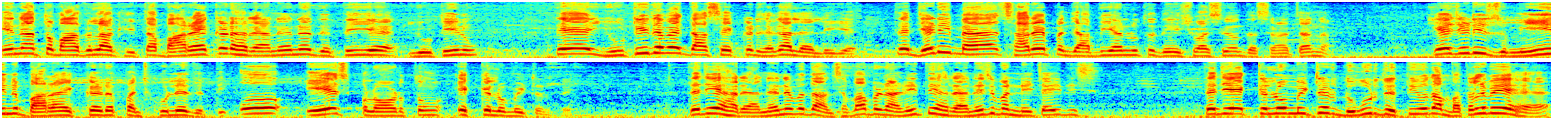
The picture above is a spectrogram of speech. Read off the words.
ਇਹਨਾਂ ਤਬਾਦਲਾ ਕੀਤਾ। 12 ਏਕੜ ਹਰਿਆਣੇ ਨੇ ਦਿੱਤੀ ਹੈ ਯੂਟੀ ਨੂੰ। ਤੇ ਯੂਟੀ ਦੇ ਵਿੱਚ 10 ਏਕੜ ਜਗ੍ਹਾ ਲੈ ਲਈ ਹੈ। ਤੇ ਜਿਹੜੀ ਮੈਂ ਸਾਰੇ ਪੰਜਾਬੀਆਂ ਨੂੰ ਤੇ ਦੇਸ਼ ਵਾਸੀਆਂ ਨੂੰ ਦੱਸਣਾ ਚਾਹਨਾ ਕਿ ਜਿਹੜੀ ਜ਼ਮੀਨ 12 ਏਕੜ ਪੰਚਕੂਲੇ ਦਿੱਤੀ, ਉਹ ਇਸ ਪਲਾਟ ਤੋਂ 1 ਕਿਲੋਮੀਟਰ ਤੇ। ਤੇ ਜੇ ਹਰਿਆਣੇ ਨੇ ਵਿਧਾਨ ਸਭਾ ਬਣਾਣੀ, ਤੇ ਹਰਿਆਣੇ 'ਚ ਬਣਨੀ ਚਾਹੀਦੀ ਸੀ। ਤੇ ਜੇ 1 ਕਿਲੋਮੀਟਰ ਦੂਰ ਦਿੱਤੀ, ਉਹਦਾ ਮਤਲਬ ਇਹ ਹੈ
